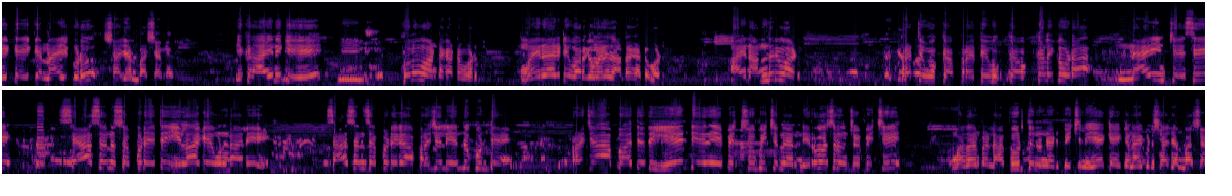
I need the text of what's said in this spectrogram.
ఏకైక నాయకుడు షాజాన్ బాషా గారు. ఇక్కడ ఆయనకి కులం అంటగట్టకూడదు మైనారిటీ వర్గం అనేది అంటగట్టకూడదు ఆయన అందరి వాడు. ప్రతి ఒక్క ప్రతి ఒక్క ఒక్కరికి కూడా న్యాయం చేసి శాసనసభ్యుడైతే ఇలాగే ఉండాలి. శాసనసభ్యుడిగా ప్రజలు ఎన్నుకుంటే ప్రజా బాధ్యత ఏంటి అని చెప్పి చూపించిన నిర్వచనం చూపించి మదనపల్లి అభివృద్ధిని నడిపించిన ఏకైక నాయకుడు షాజాన్ బాషా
